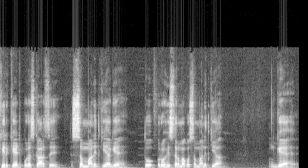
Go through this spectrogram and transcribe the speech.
क्रिकेट पुरस्कार से सम्मानित किया गया है। तो रोहित शर्मा को सम्मानित किया गया है।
